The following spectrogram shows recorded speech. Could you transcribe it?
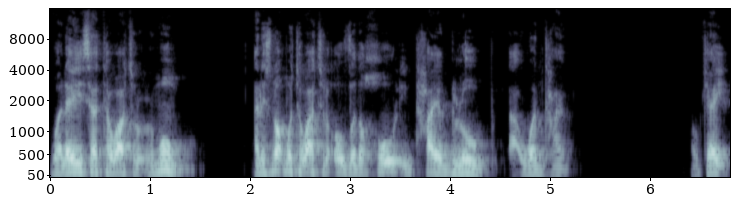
وليس تواتر umum. And it's not mutawatir over the whole entire globe at one time. Okay?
